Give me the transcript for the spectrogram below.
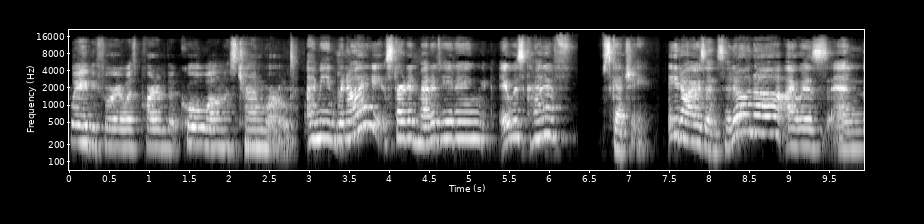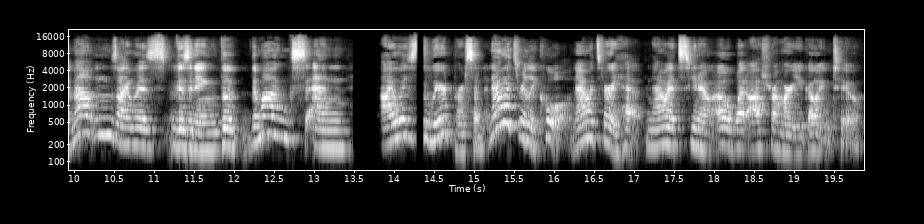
way before it was part of the cool wellness trend world. I mean, when I started meditating, it was kind of sketchy. You know, I was in Sedona, I was in the mountains, I was visiting the, the monks, and I was a weird person. Now it's really cool. Now it's very hip. Now it's, you know, oh, what ashram are you going to?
